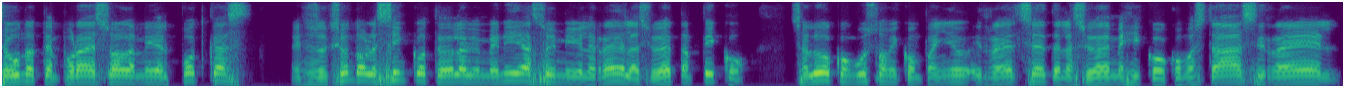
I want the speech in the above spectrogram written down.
segunda temporada de Sola Media el Podcast. En su sección doble 5 te doy la bienvenida. Soy Miguel Herrera de la ciudad de Tampico. Saludo con gusto a mi compañero Israel Set de la Ciudad de México. ¿Cómo estás, Israel?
